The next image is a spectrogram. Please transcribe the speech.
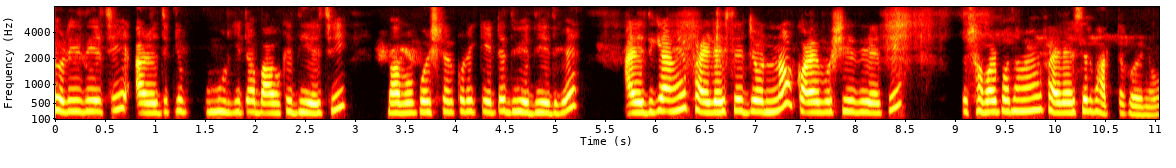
ধরিয়ে দিয়েছি, আর এদিকে মুরগিটা বাবাকে দিয়েছি। বাবা পরিষ্কার করে কেটে ধুয়ে দিয়ে দিবে। আর এদিকে আমি ফ্রাইড রাইসের জন্য কড়াই বসিয়ে দিয়েছি। তো সবার প্রথমে আমি ফ্রাইড রাইসের ভাতটা করে নেব।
